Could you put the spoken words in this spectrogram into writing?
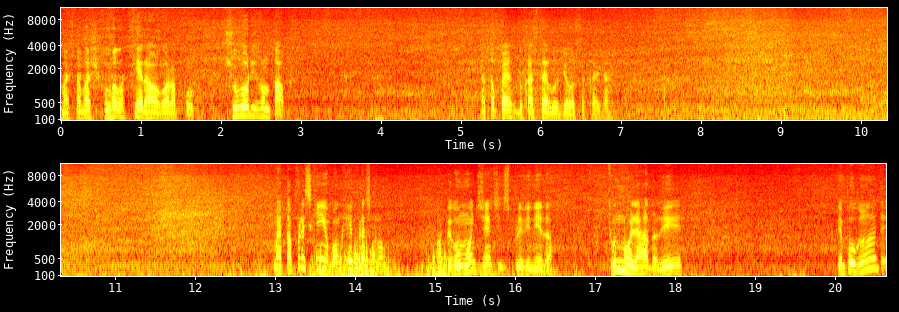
Mas tava chuva lateral agora há pouco. Chuva horizontal. Eu tô perto do castelo de Osaka já. Mas tá fresquinho, bom que refrescou. Ó, pegou um monte de gente desprevenida. Tudo molhado ali. Empolgante.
